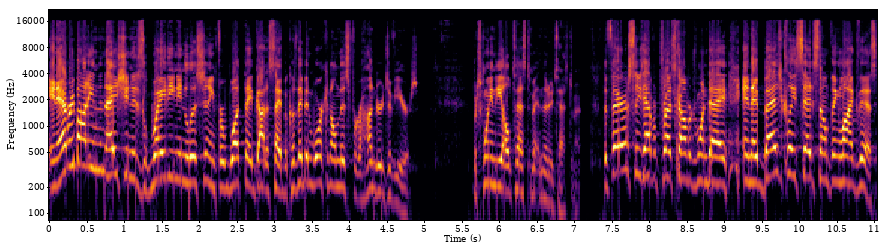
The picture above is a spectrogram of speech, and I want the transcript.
and everybody in the nation is waiting and listening for what they've got to say because they've been working on this for hundreds of years between the Old Testament and the New Testament. The Pharisees have a press conference one day, and they basically said something like this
